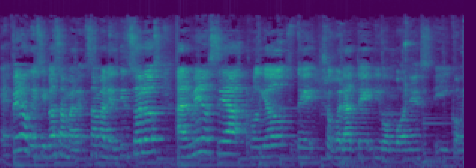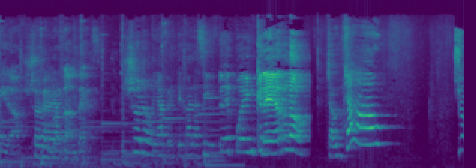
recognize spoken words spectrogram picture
Espero que si pasan San Valentín solos, al menos sea rodeados de chocolate y bombones y comida. Yo es lo importante. Yo lo voy a festejar así, ustedes pueden creerlo. Chau, chau.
